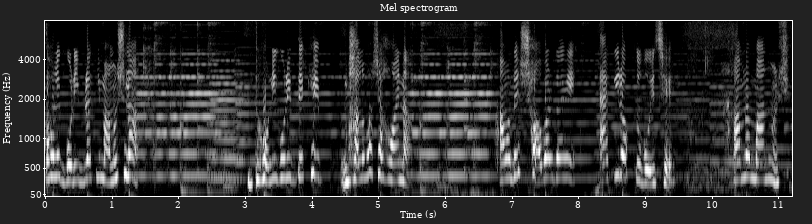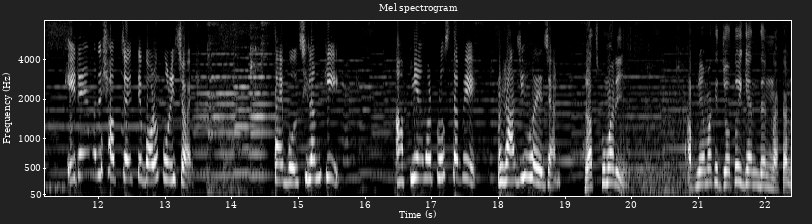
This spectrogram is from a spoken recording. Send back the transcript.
তাহলে গরিবরা কি মানুষ না? ধনী গরিব দেখে ভালোবাসা হয় না। আমাদের সবার গায়ে একই রক্ত বইছে। আমরা মানুষ এটাই আমাদের সবচাইতে বড় পরিচয়। তাই বলছিলাম কি আপনি আমার প্রস্তাবে রাজি হয়ে যান। রাজকুমারী আপনি আমাকে যতই জ্ঞান দেন না কেন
